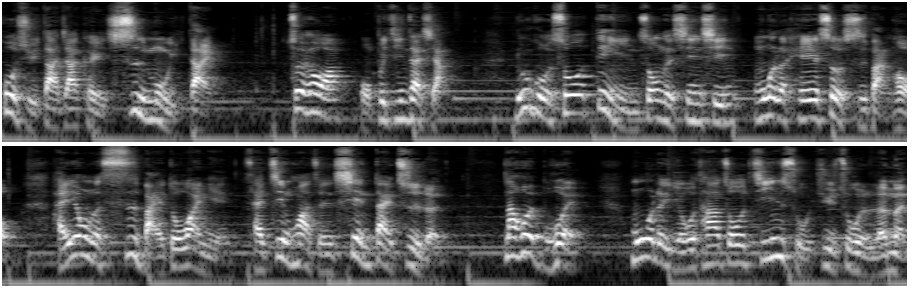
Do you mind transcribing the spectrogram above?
或许大家可以拭目以待。最后啊，我不禁在想。如果说电影中的猩猩摸了黑色石板后，还用了四百多万年才进化成现代智人，那会不会摸了犹他州金属巨柱的人们，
